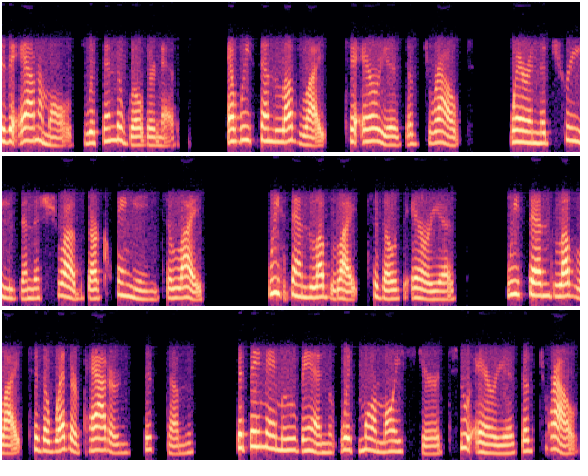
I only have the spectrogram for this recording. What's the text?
to the animals within the wilderness, and we send love light to areas of drought wherein the trees and the shrubs are clinging to life. We send love light to those areas. We send love light to the weather pattern systems that they may move in with more moisture to areas of drought.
